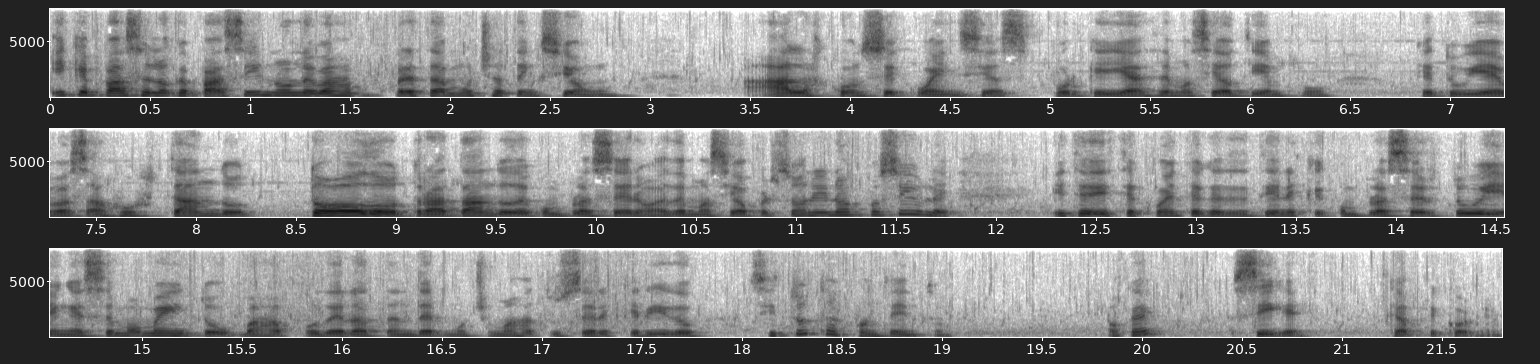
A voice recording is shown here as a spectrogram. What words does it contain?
Y que pase lo que pase y no le vas a prestar mucha atención a las consecuencias, porque ya es demasiado tiempo que tú llevas ajustando todo, tratando de complacer a demasiada persona y no es posible y te diste cuenta que te tienes que complacer tú y en ese momento vas a poder atender mucho más a tus seres queridos si tú estás contento. ¿Ok? Sigue, Capricornio.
